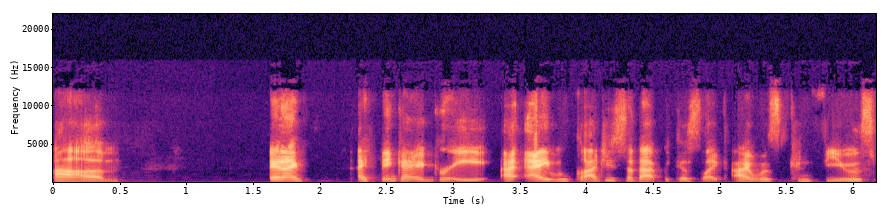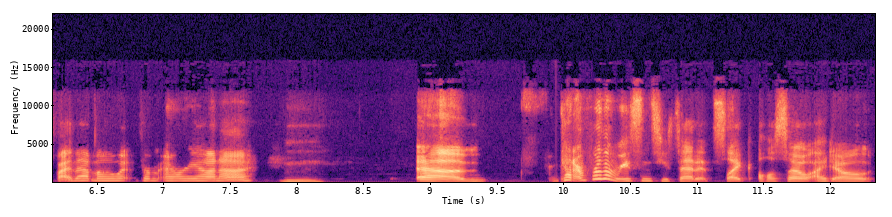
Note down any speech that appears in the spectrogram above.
Um, and I I think I agree. I, I'm glad you said that because like I was confused by that moment from Ariana. Mm. Um, kind of for the reasons you said. It's like also I don't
